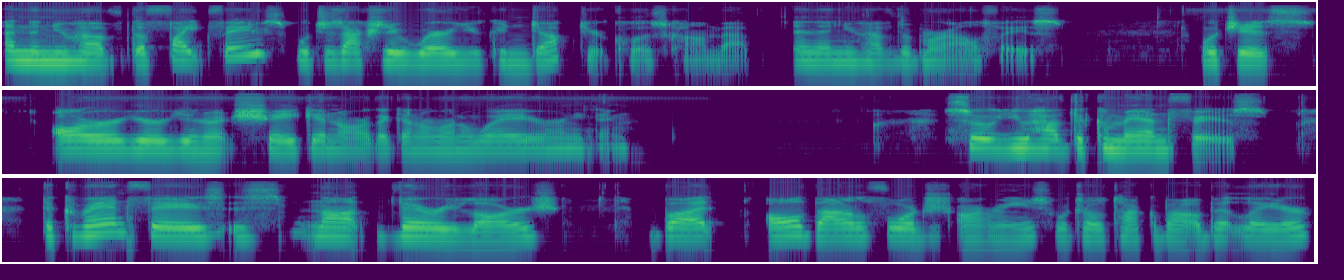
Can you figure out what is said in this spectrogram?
and then you have the fight phase, which is actually where you conduct your close combat. And then you have the morale phase, which is are your units shaken? Are they going to run away or anything? So you have the command phase. The command phase is not very large, but all Battleforged armies, which I'll talk about a bit later,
